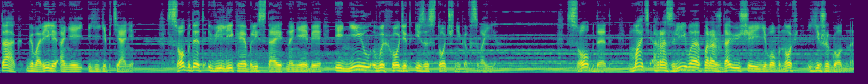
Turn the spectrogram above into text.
Так говорили о ней египтяне – Собдет великая блистает на небе, и Нил выходит из источников своих. Собдет — мать разлива, порождающая его вновь ежегодно.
